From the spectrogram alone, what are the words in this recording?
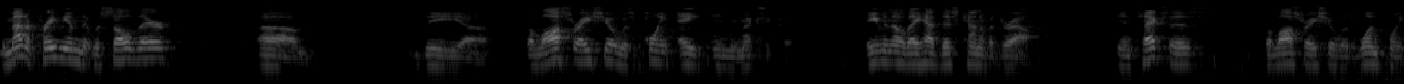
the amount of premium that was sold there, um, the uh, the loss ratio was 0.8 in New Mexico, even though they had this kind of a drought. In Texas, the loss ratio was 1.8.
